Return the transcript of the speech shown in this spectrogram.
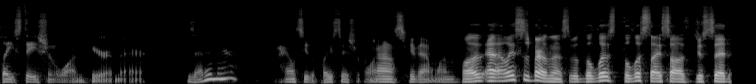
PlayStation one here and there. Is that in there? I don't see the PlayStation one. I don't see that one. Well, at least it's better than this. But The list, the list I saw just said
